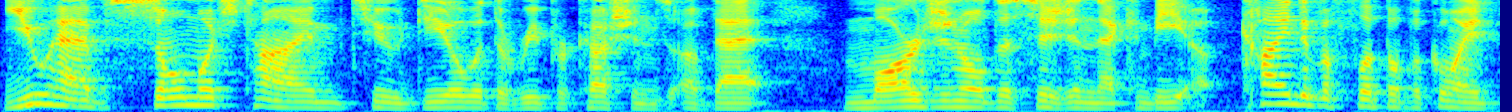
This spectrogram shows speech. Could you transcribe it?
You have so much time to deal with the repercussions of that marginal decision that can be a, kind of a flip of a coin.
